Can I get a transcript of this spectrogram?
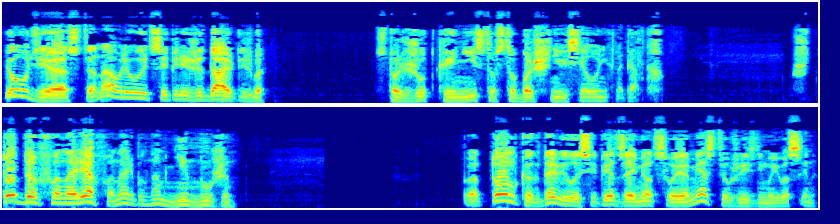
Люди останавливаются и пережидают, лишь бы столь жуткое неистовство больше не висело у них на пятках. Что до фонаря, фонарь был нам не нужен. Потом, когда велосипед займет свое место в жизни моего сына,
